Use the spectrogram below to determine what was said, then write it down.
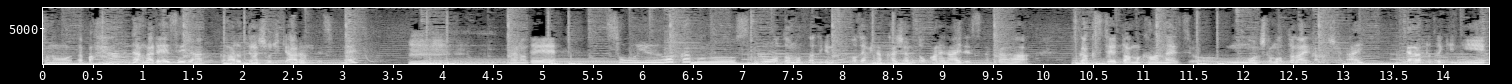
その、やっぱ判断が冷静じゃなくなるっていうのは正直あるんですよね。うんうんなので、そういう若者を救おうと思った時に、当然みんな会社辞めてお金ないですから、学生とあんま変わんないですよ。もうしかもっとないかもしれない。ってなった時に、や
